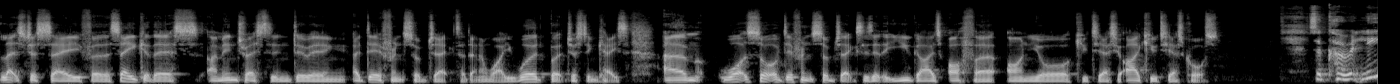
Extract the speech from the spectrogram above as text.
let's just say, for the sake of this, I'm interested in doing a different subject. I don't know why you would, but just in case. Um, what sort of different subjects is it that you guys offer on your QTS, your IQTS course? So currently,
